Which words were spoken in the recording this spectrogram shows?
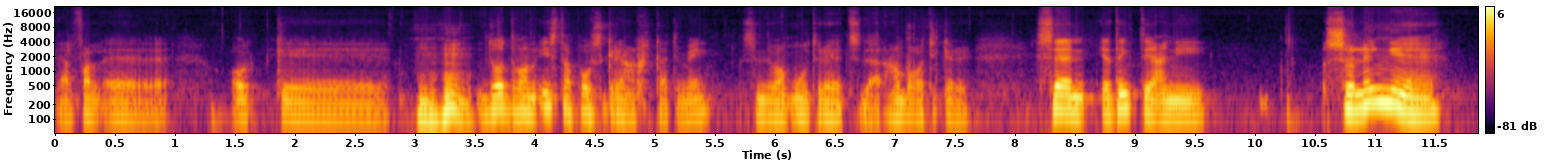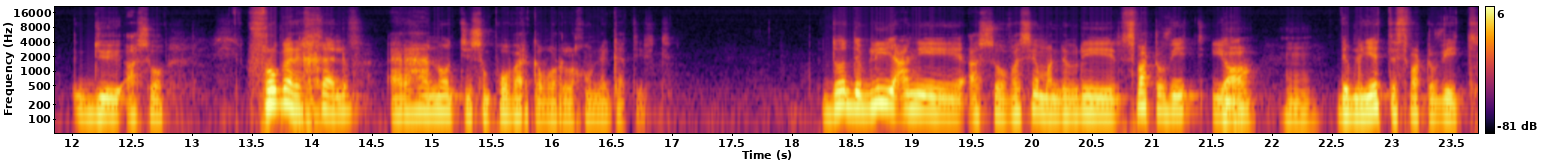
I alla fall eh, Och eh, Mhm. Då det var en instapost grej han skickade till mig Sen det var om otrohet sådär Han bara vad tycker du? Sen jag tänkte yani Så länge du alltså Fråga dig själv Är det här någonting som påverkar vår relation negativt? Då det blir yani Alltså vad säger man? Det blir svart och vitt, ja Mm. det blir jättesvart och vitt.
